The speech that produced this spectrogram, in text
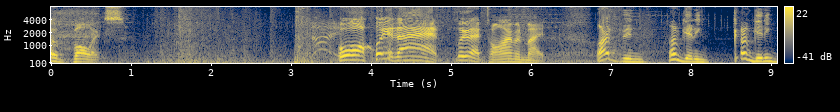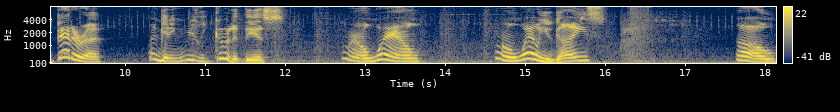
Oh, bollocks. Nice! Oh, look at that. Look at that timing, mate. I've been. I'm getting. I'm getting better. Uh, I'm getting really good at this. Oh wow. Oh wow, you guys. Oh.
